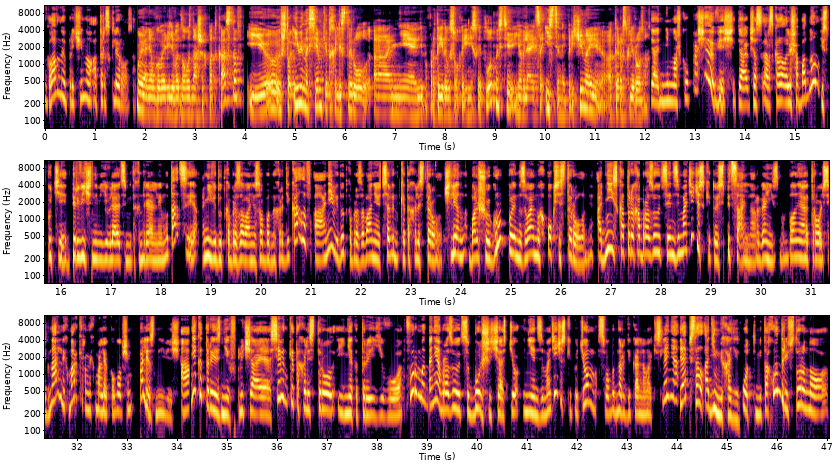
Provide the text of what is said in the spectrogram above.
главную причину атеросклероза. Мы о нем говорили в одном из наших подкастов, и э, что именно 7-кетохолестерол, а не липопротеиды высокой и низкой плотности, является истинной причиной атеросклероза. Я немножко упрощаю вещи. Я сейчас рассказал лишь об одном из путей. Первичными являются митохондриальные мутации. Они ведут к образованию свободных радикалов, а они ведут к образованию 7-кетохолестерола. Член большой группы, называемых оксистеролами. Одни из которых образуются энзиматически, то есть специально организмом, выполняют роль сигнальных, маркерных молекул, в общем, полезные вещи. А некоторые из них, включая 7-кетохолестерол и некоторые его формы, они образуются большей частью не энзиматически путем свободного свободно-радикального окисления, я описал один механизм от митохондрий в сторону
